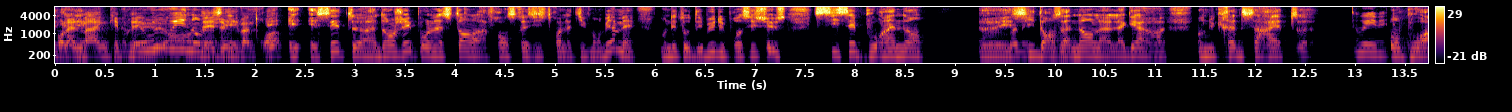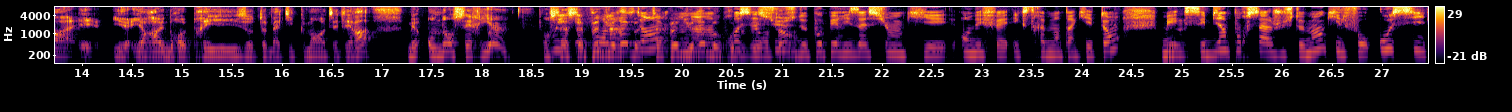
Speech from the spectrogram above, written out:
pour l'Allemagne qui est prévue oui, oui, en- non, dès mais c'est- 2023. Et, et- et c'est un danger pour l'instant. La France résiste relativement bien, mais on est au début du processus. Si c'est pour un an, euh, et si dans un an la, la guerre en Ukraine s'arrête, Oui, mais on pourra, et il y aura une reprise automatiquement, etc. Mais on n'en sait rien. On- Oui, ça, peut durer, ça peut on durer a un beaucoup plus processus longtemps. de paupérisation qui est en effet extrêmement inquiétant, mais Mm. c'est bien pour ça justement qu'il faut aussi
